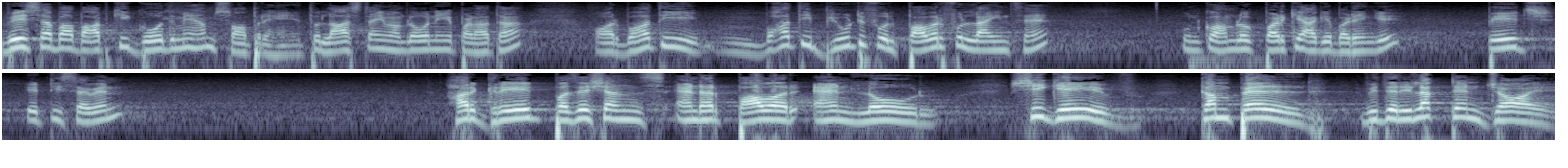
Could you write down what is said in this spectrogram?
वे सब अब आपकी गोद में हम सौंप रहे हैं। तो लास्ट टाइम हम लोगों ने ये पढ़ा था और बहुत ही बहुत ही ब्यूटीफुल पावरफुल लाइंस हैं। उनको हम लोग पढ़ के आगे बढ़ेंगे। Page 87 her great positions and her power and lore she gave compelled with reluctant joy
